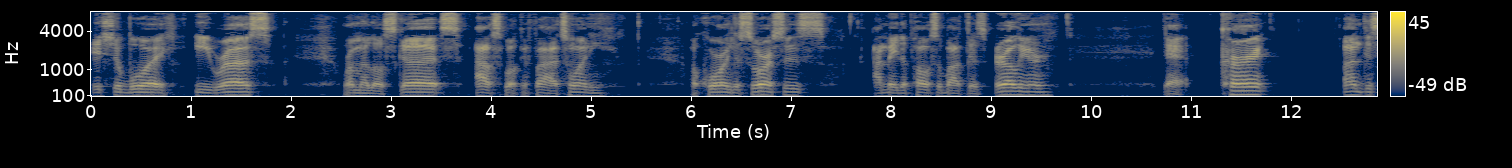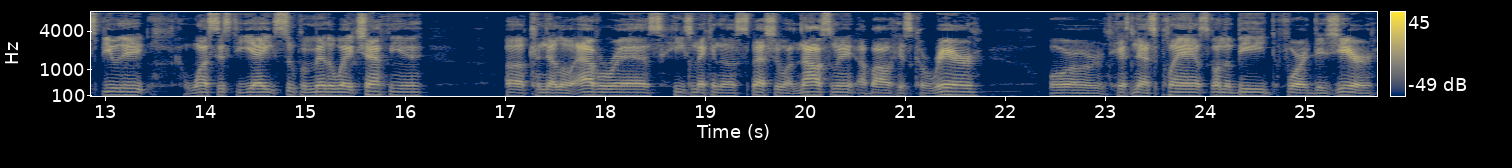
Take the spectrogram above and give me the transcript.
It's your boy E. Russ, Romello Scuds, Outspoken 520. According to sources, I made a post about this earlier. That current undisputed 168 super middleweight champion, uh, Canelo Alvarez, he's making a special announcement about his career or his next plans going to be for this year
